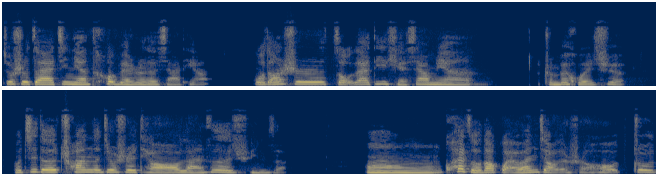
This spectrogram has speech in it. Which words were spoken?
就是在今年特别热的夏天，我当时走在地铁下面，准备回去，我记得穿的就是条蓝色的裙子。嗯，快走到拐弯角的时候，就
